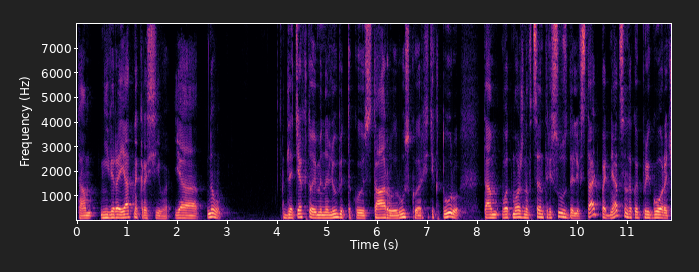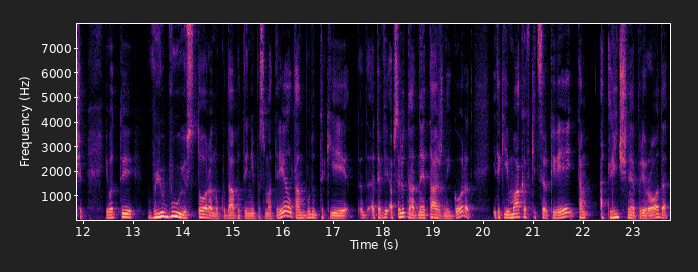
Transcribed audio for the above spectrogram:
Там невероятно красиво. Я, ну, для тех, кто именно любит такую старую русскую архитектуру, там вот можно в центре Суздали встать, подняться на такой пригорочек, и вот ты в любую сторону, куда бы ты ни посмотрел, там будут такие... Это абсолютно одноэтажный город, и такие маковки церквей, там отличная природа,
